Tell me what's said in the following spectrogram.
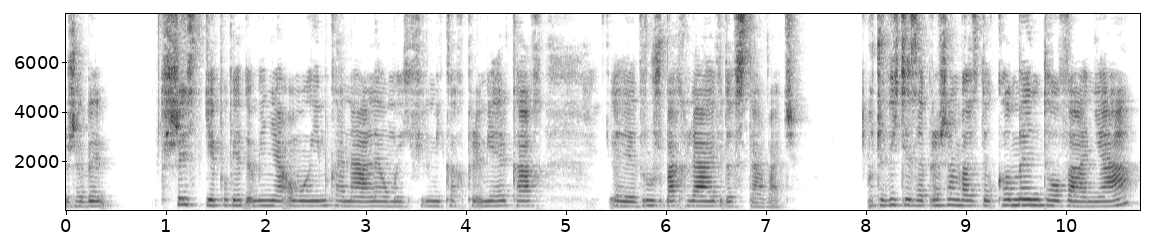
żeby wszystkie powiadomienia o moim kanale, o moich filmikach, premierkach, y, wróżbach live dostawać. Oczywiście zapraszam Was do komentowania,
